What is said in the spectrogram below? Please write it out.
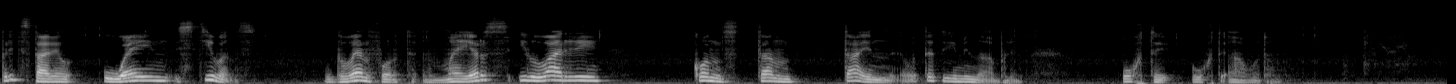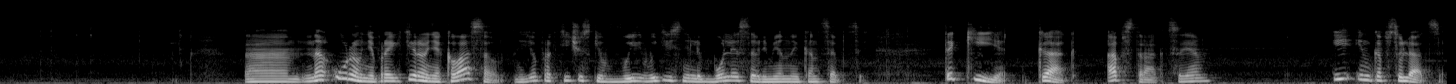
представил Уэйн Стивенс – Гленфорд Мейерс и Ларри Константайн. Вот это имена, блин. Ух ты, ух ты. А, вот он. На уровне проектирования классов ее практически вы, вытеснили более современные концепции, такие как абстракция и инкапсуляция.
